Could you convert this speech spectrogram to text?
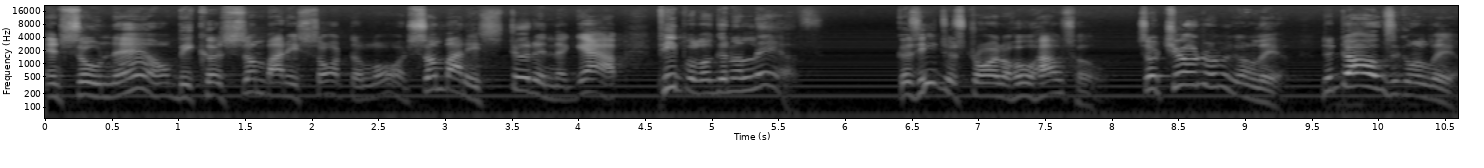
And so now, because somebody sought the Lord, somebody stood in the gap, people are going to live. Because he destroyed a whole household. So children are going to live. The dogs are going to live.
